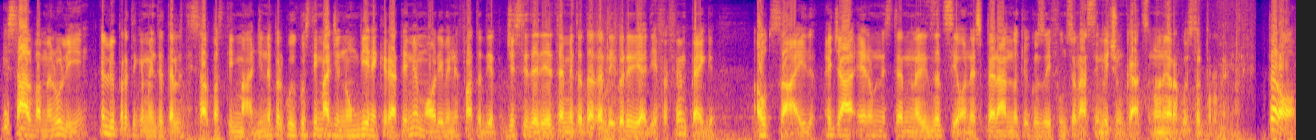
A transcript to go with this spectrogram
e salvamelo lì e lui praticamente te ti salva questa immagine, per cui questa immagine non viene creata in memoria, viene fatta gestita direttamente dalla libreria di FFmpeg outside e già era un'esternalizzazione sperando che così funzionasse, invece un cazzo, non era questo il problema. Però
